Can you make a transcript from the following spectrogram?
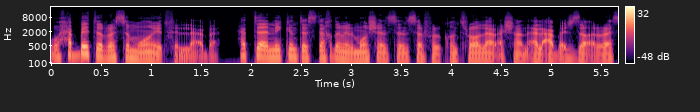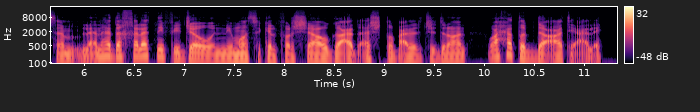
وحبيت الرسم وايد في اللعبة. حتى أني كنت أستخدم ال motion sensor في ال controller عشان ألعب أجزاء الرسم لأنها دخلتني في جو أني ماسك الفرشاة وقاعد أشخط على الجدران وأحط إبداعاتي عليه.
